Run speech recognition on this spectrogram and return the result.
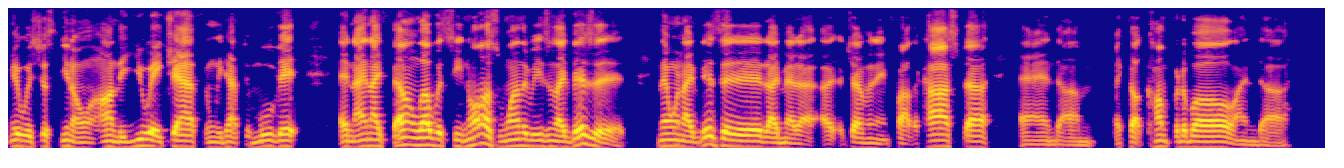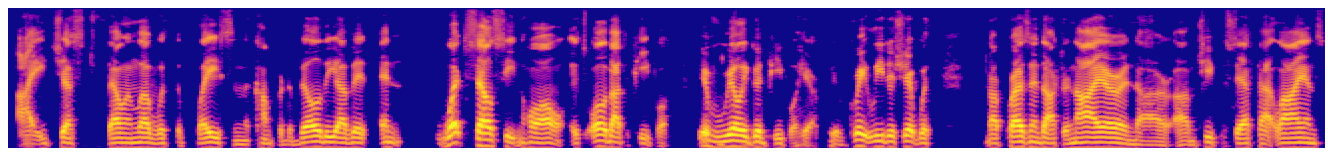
It was just you know on the UHF, and we'd have to move it. And and I fell in love with Seton Hall. It's one of the reasons I visited. And then when I visited, I met a, a gentleman named Father Costa, and um, I felt comfortable, and uh, I just fell in love with the place and the comfortability of it. And what sells Seton Hall? It's all about the people. We have really good people here. We have great leadership with our president, Dr. Nyre, and our um, chief of staff, Pat Lyons.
